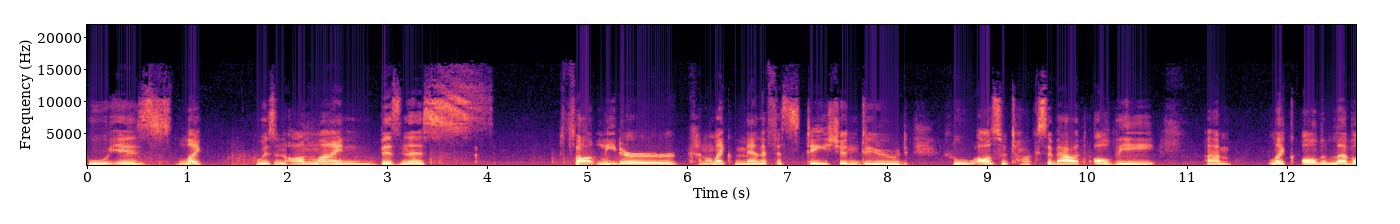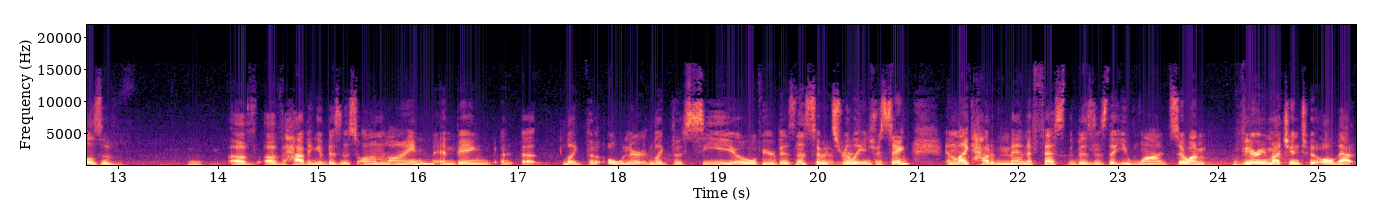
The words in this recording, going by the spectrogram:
who is like, who is an online business thought leader, kind of like manifestation dude, who also talks about all the, um, like all the levels of of of having a business online and being a, a, like the owner, like the CEO of your business. So it's really interesting, and like how to manifest the business that you want. So I'm very much into all that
